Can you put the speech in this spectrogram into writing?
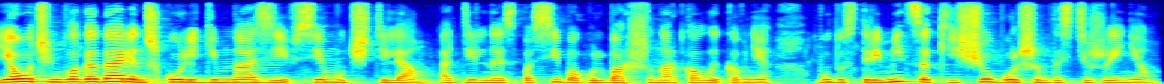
Я очень благодарен школе-гимназии, всем учителям. Отдельное спасибо Гульбаршин Аркалыковне. Буду стремиться к еще большим достижениям.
